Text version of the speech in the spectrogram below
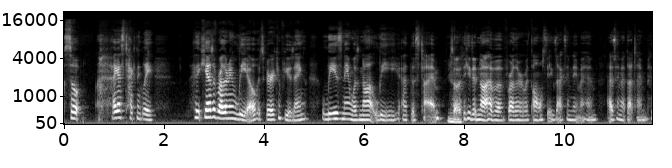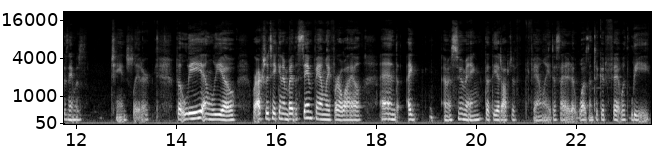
so, I guess technically, he has a brother named Leo. It's very confusing. Lee's name was not Lee at this time. So he did not have a brother with almost the exact same name as him as him at that time. His name was changed later. But Lee and Leo were actually taken in by the same family for a while, and I am assuming that the adoptive family decided it wasn't a good fit with Lee,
